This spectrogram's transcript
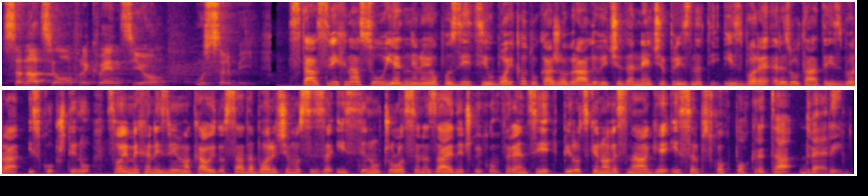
sa nacionalnom frekvencijom u Srbiji. Stav svih nas u ujedinjenoj opoziciji u bojkotu kaže Obradović da neće priznati izbore, rezultate izbora i skupštinu. Svojim mehanizmima kao i do sada borit ćemo se za istinu, čulo se na zajedničkoj konferenciji Pirotske nove snage i Srpskog pokreta Dveri.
